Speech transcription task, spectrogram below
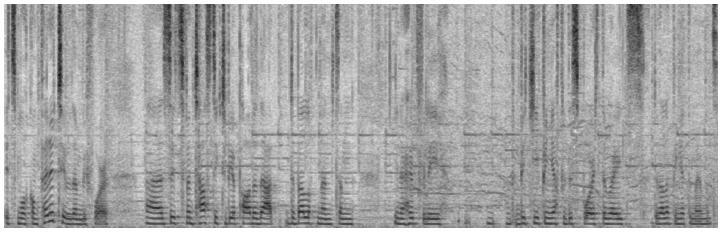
it's more competitive than before. Uh, so it's fantastic to be a part of that development and you know, hopefully be keeping up with the sport the way it's developing at the moment.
